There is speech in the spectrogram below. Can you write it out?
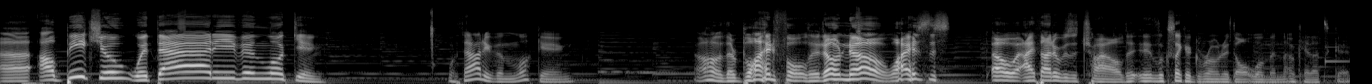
Uh, I'll beat you without even looking. Without even looking? Oh, they're blindfolded. Oh no! Why is this Oh, I thought it was a child. It, looks like a grown adult woman. Okay, that's good.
